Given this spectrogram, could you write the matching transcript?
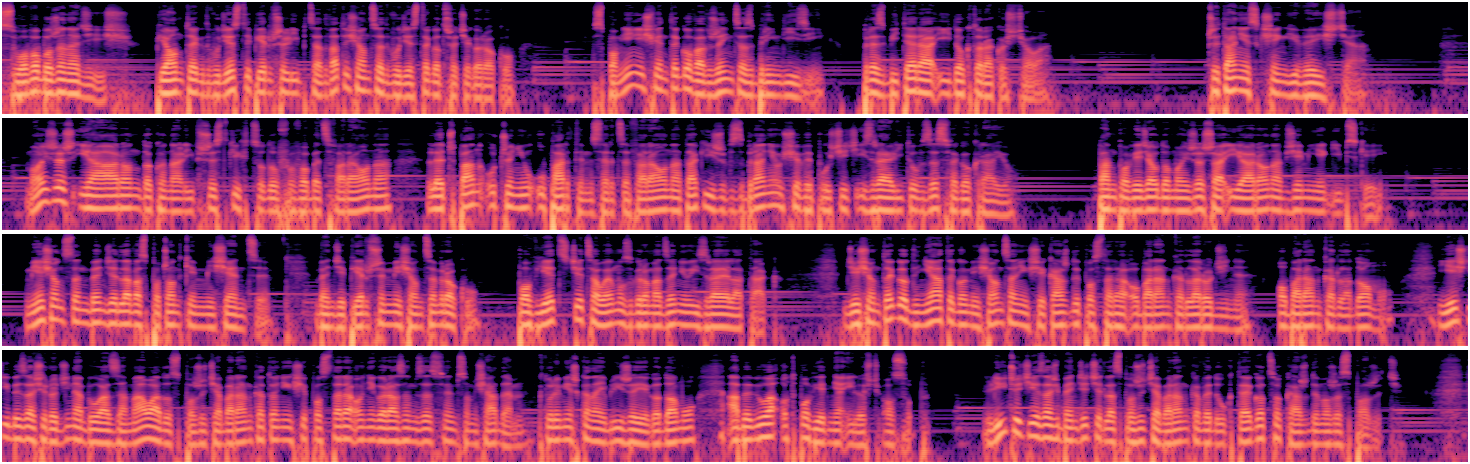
Słowo Boże na dziś, piątek 21 lipca 2023 roku. Wspomnienie świętego Wawrzyńca z Brindisi, prezbitera i doktora kościoła. Czytanie z Księgi Wyjścia. Mojżesz i Aaron dokonali wszystkich cudów wobec Faraona, lecz Pan uczynił upartym serce Faraona tak, iż wzbraniał się wypuścić Izraelitów ze swego kraju. Pan powiedział do Mojżesza i Aarona w ziemi egipskiej – Miesiąc ten będzie dla was początkiem miesięcy, będzie pierwszym miesiącem roku. Powiedzcie całemu zgromadzeniu Izraela tak. Dziesiątego dnia tego miesiąca niech się każdy postara o baranka dla rodziny, o baranka dla domu. Jeśli by zaś rodzina była za mała do spożycia baranka, to niech się postara o niego razem ze swym sąsiadem, który mieszka najbliżej jego domu, aby była odpowiednia ilość osób. Liczyć je zaś będziecie dla spożycia baranka według tego, co każdy może spożyć.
